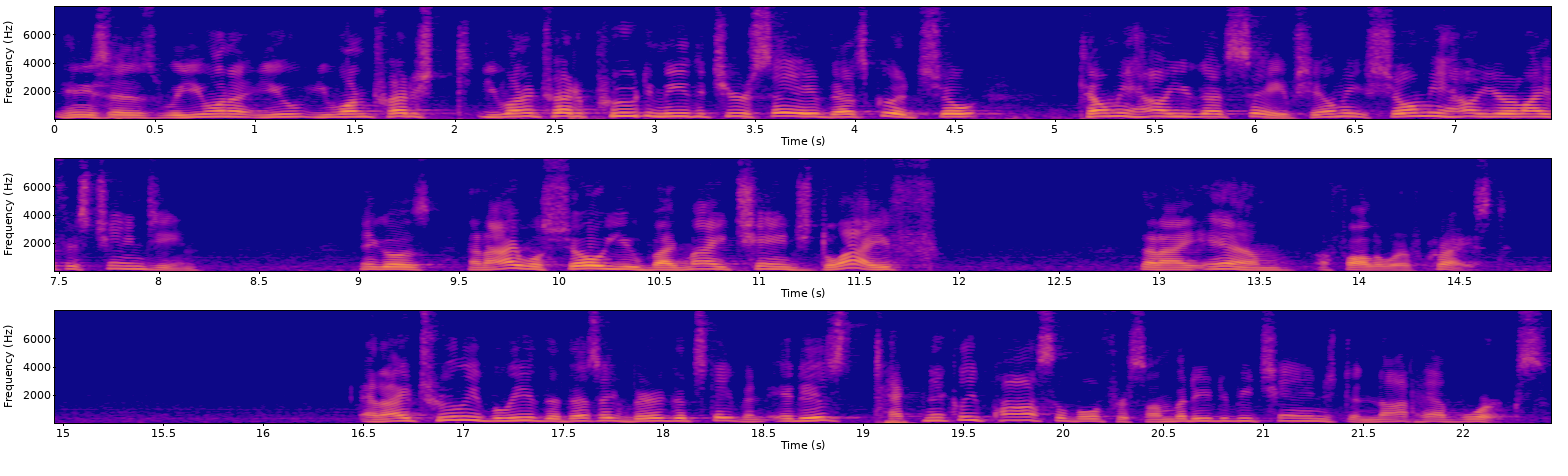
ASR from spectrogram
he says, "Well, you want to you you want to try to you want to try to prove to me that you're saved? That's good. Show Tell me how you got saved. Show me, show me how your life is changing. And he goes, And I will show you by my changed life that I am a follower of Christ. And I truly believe that that's a very good statement. It is technically possible for somebody to be changed and not have works.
